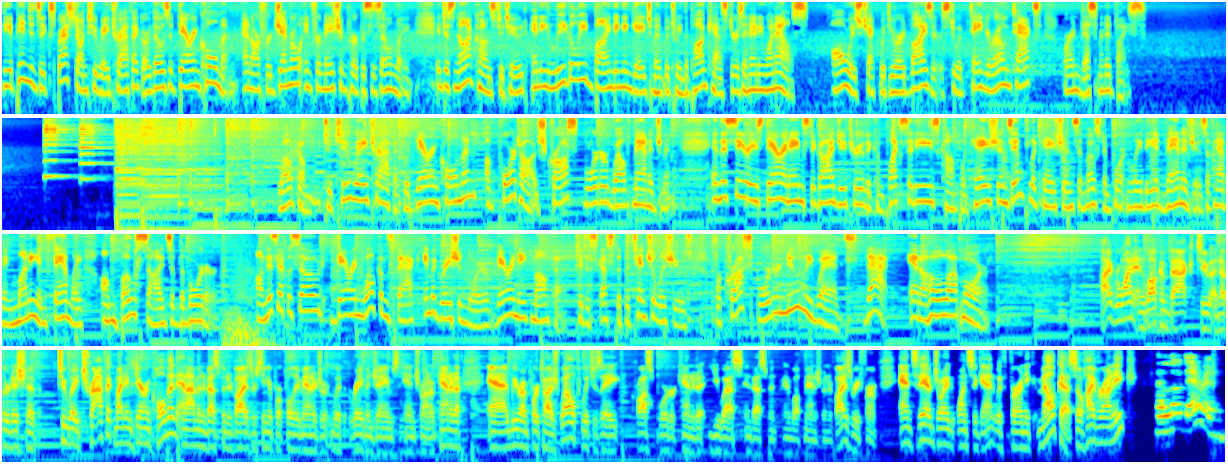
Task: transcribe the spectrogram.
The opinions expressed on two way traffic are those of Darren Coleman and are for general information purposes only. It does not constitute any legally binding engagement between the podcasters and anyone else. Always check with your advisors to obtain your own tax or investment advice. Welcome to Two Way Traffic with Darren Coleman of Portage Cross Border Wealth Management. In this series, Darren aims to guide you through the complexities, complications, implications, and most importantly, the advantages of having money and family on both sides of the border. On this episode, Darren welcomes back immigration lawyer Veronique Malka to discuss the potential issues for cross border newlyweds. That and a whole lot more. Hi, everyone, and welcome back to another edition of Two Way Traffic. My name is Darren Coleman, and I'm an investment advisor, senior portfolio manager with Raymond James in Toronto, Canada. And we run Portage Wealth, which is a cross border Canada US investment and wealth management advisory firm. And today I'm joined once again with Veronique Malka. So, hi, Veronique. Hello, Darren.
